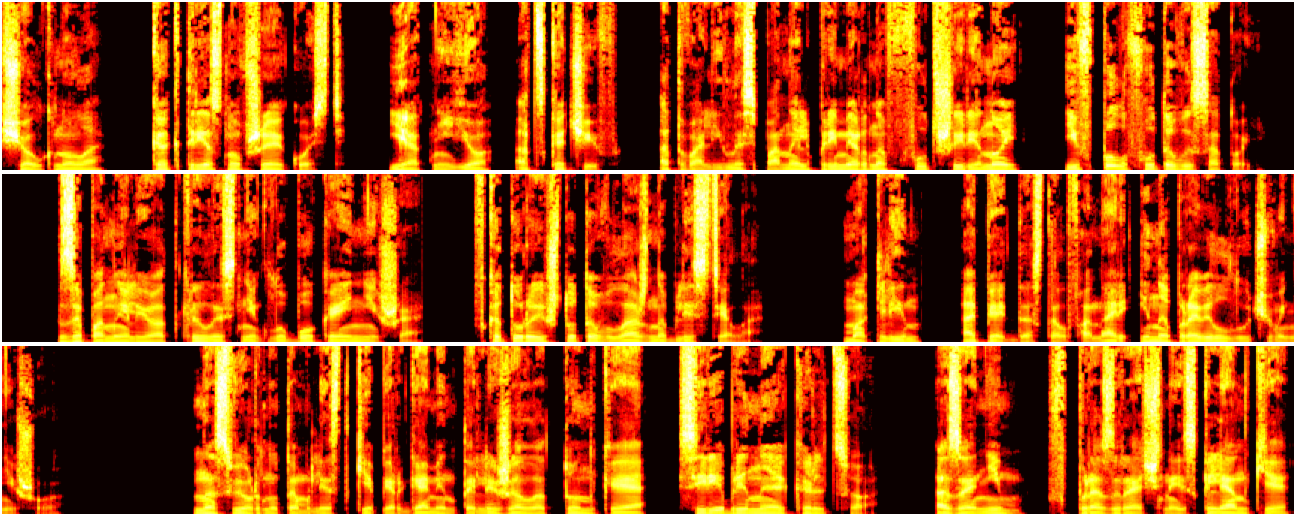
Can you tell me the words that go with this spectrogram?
щелкнула, как треснувшая кость, и от нее, отскочив, Отвалилась панель примерно в фут шириной и в полфута высотой. За панелью открылась неглубокая ниша, в которой что-то влажно блестело. Маклин опять достал фонарь и направил луч в нишу. На свернутом листке пергамента лежало тонкое серебряное кольцо, а за ним, в прозрачной склянке,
